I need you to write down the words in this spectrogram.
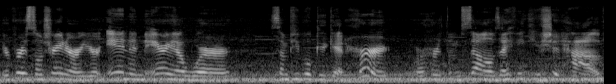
your personal trainer, or you're in an area where some people could get hurt or hurt themselves, I think you should have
